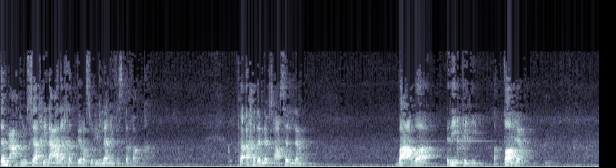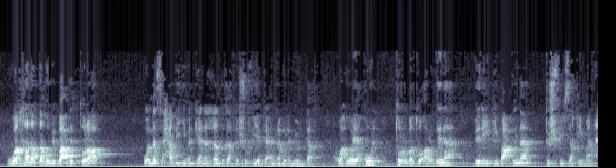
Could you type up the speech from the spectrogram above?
دمعة ساخنة على خد رسول الله فاستفاق فأخذ النبي صلى الله عليه وسلم بعض ريقه الطاهر وخلطه ببعض التراب ومسح به مكان اللدغة فشفي كأنه لم يلدغ. وهو يقول تربة أرضنا بريق بعضنا تشفي سقيمنا.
